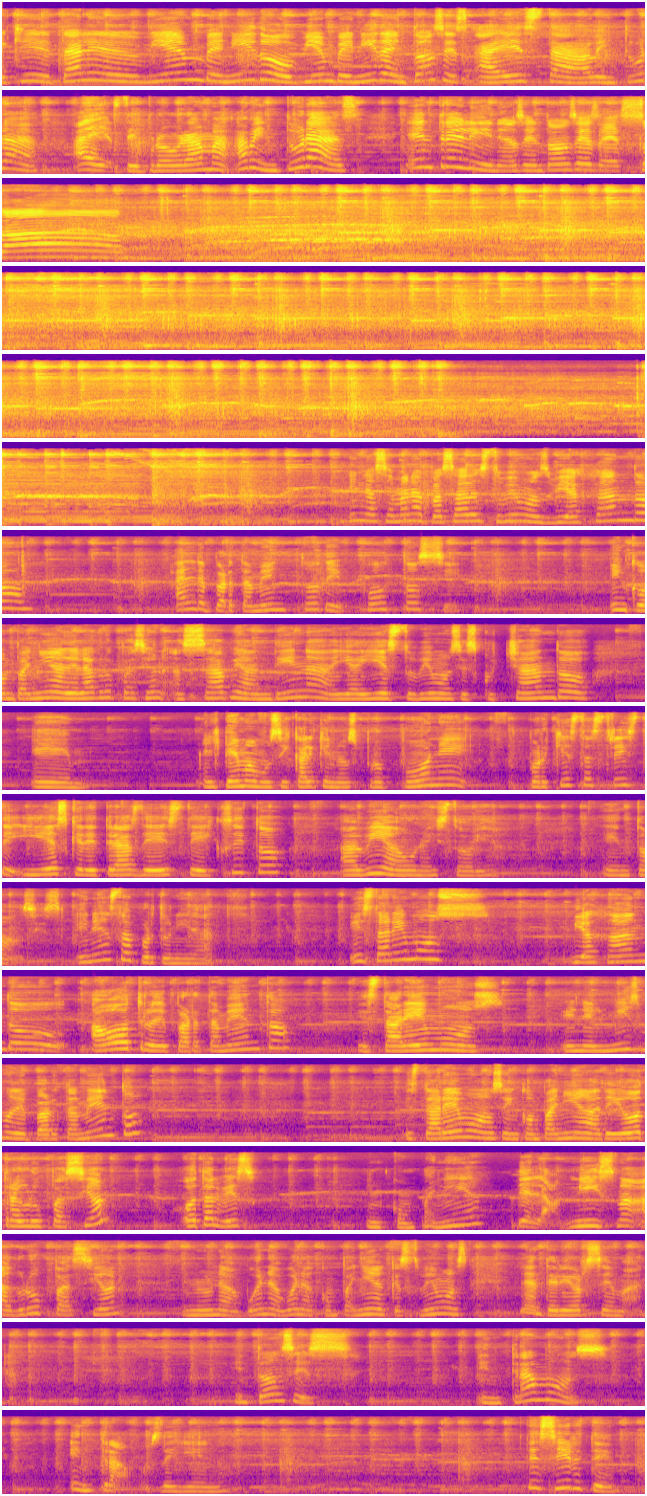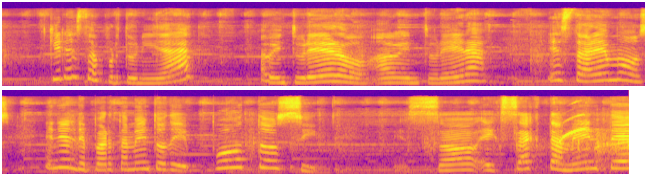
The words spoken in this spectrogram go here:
Hola, ¿qué tal? Bienvenido, bienvenida entonces a esta aventura, a este programa Aventuras entre líneas. Entonces, eso. semana pasada estuvimos viajando al departamento de Potosí en compañía de la agrupación Asabia Andina y ahí estuvimos escuchando em, el tema musical que nos propone ¿Por qué estás triste? Y es que detrás de este éxito había una historia. Entonces, en esta oportunidad estaremos viajando a otro departamento, estaremos en el mismo departamento? ¿Estaremos en compañía de otra agrupación? ¿O tal vez en compañía de la misma agrupación en una buena, buena compañía que estuvimos la anterior semana? Entonces, entramos, entramos de lleno. Decirte, ¿quieres esta oportunidad? Aventurero, aventurera, estaremos en el departamento de Potosí. Eso, exactamente.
